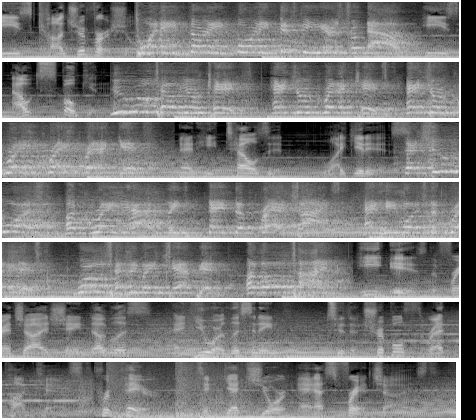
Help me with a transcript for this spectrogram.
He's controversial. 20, 30, 40, 50 years from now, He's outspoken. you will tell your kids and your grandkids and your great great grandkids And he tells it like it is. that you watched a great athlete named the franchise, and he was the greatest world's heavyweight champion of all time. He is the franchise Shane Douglas, and you are listening to the Triple Threat Podcast. Prepare to get your ass franchised.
